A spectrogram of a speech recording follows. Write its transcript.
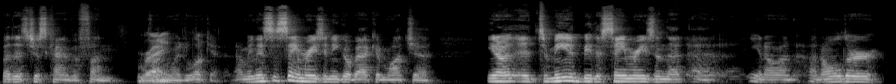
but it's just kind of a fun, Right. fun way to look at it. I mean, it's the same reason you go back and watch a, you know, it, to me it'd be the same reason that uh, you know an, an older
